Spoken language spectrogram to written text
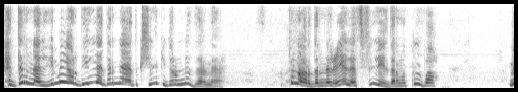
حيت درنا اللي ما يرضي الله درنا هذاك الشيء اللي كيديروا الناس درناه بالنهار درنا العيالات في الليل درنا الطلبة. ملي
